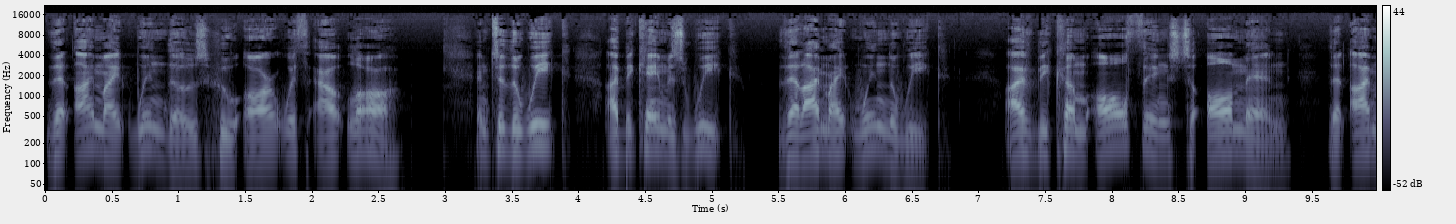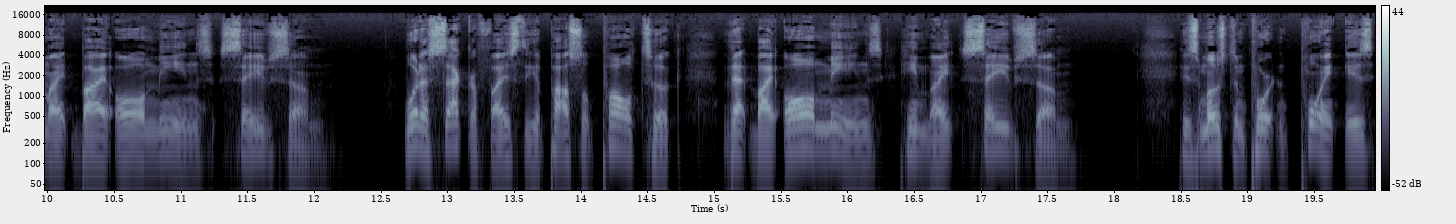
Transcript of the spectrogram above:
that I might win those who are without law. And to the weak I became as weak, that I might win the weak. I have become all things to all men that I might by all means save some. What a sacrifice the Apostle Paul took that by all means he might save some. His most important point is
